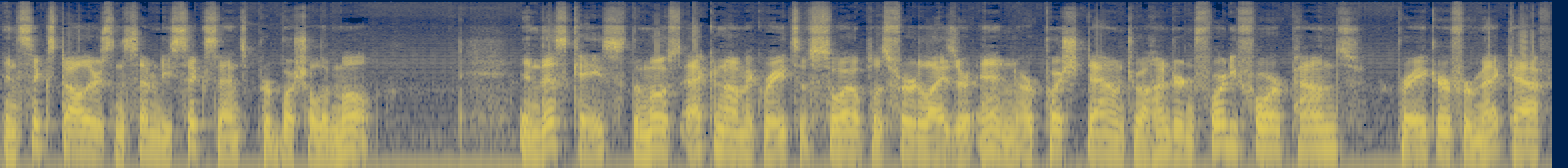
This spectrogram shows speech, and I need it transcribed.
and $6.76 per bushel of malt. In this case, the most economic rates of soil plus fertilizer N are pushed down to 144 pounds per acre for Metcalfe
